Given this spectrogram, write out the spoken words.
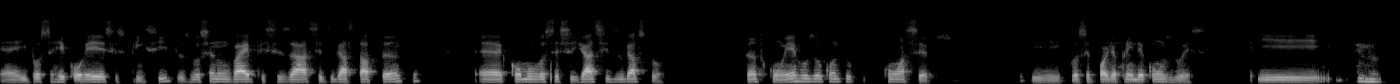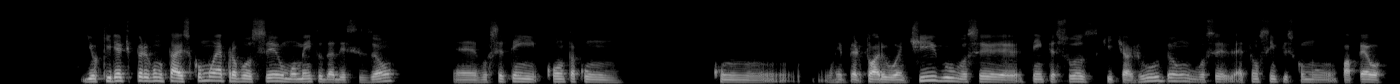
é, e você recorrer a esses princípios, você não vai precisar se desgastar tanto é, como você já se desgastou, tanto com erros ou quanto com acertos. E você pode aprender com os dois. E, e eu queria te perguntar isso, como é para você o momento da decisão? É, você tem conta com com um repertório antigo, você tem pessoas que te ajudam, você é tão simples como um papel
